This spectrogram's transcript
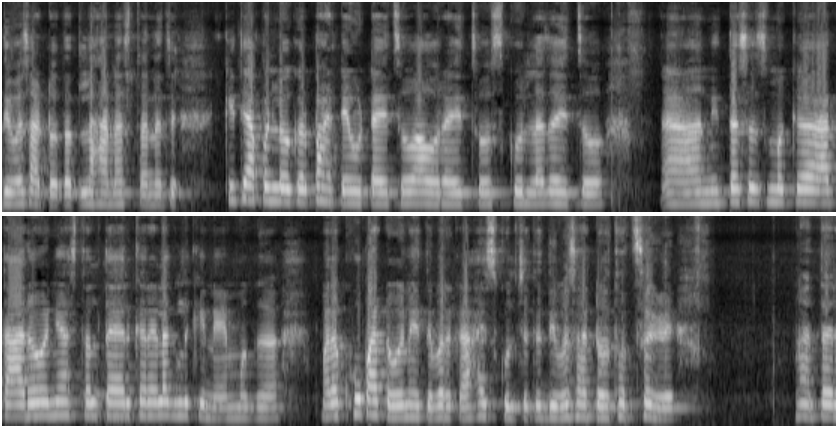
दिवस आठवतात लहान असतानाचे. किती आपण लवकर पहाटे उठायचो आवरायचो स्कूलला जायचो. आणि तसंच मग आता आरवणी असताना तयार करायला लागलं की नाही मग मला खूप आठवण येते बरं का. हायस्कूलचे ते दिवस आठवतात सगळे. तर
